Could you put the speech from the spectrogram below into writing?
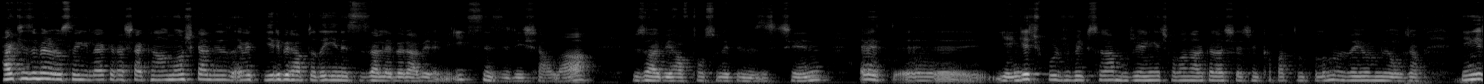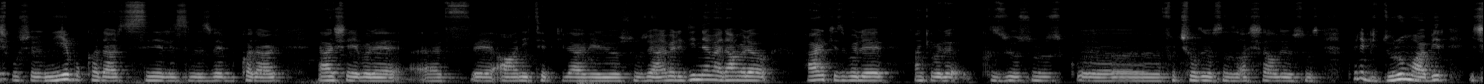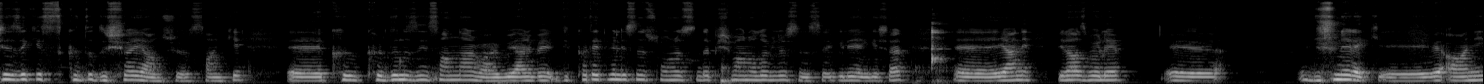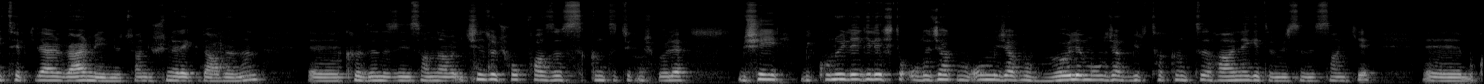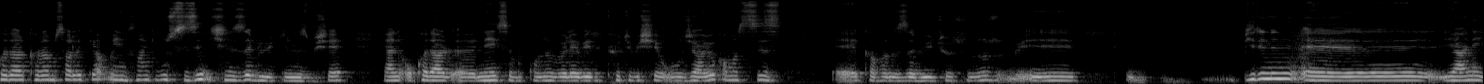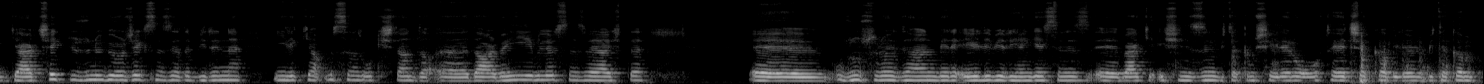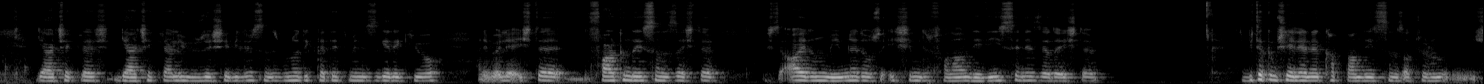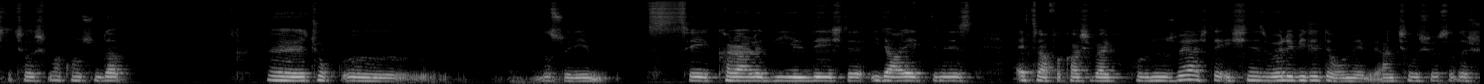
Herkese merhaba sevgili arkadaşlar kanalıma hoş geldiniz. Evet yeni bir haftada yine sizlerle beraberim. İyisinizdir inşallah. Güzel bir hafta olsun hepimiz için. Evet e, Yengeç Burcu ve Yükselen Burcu Yengeç olan arkadaşlar için kapattım falımı ve yorumlu olacağım. Yengeç Burçları niye bu kadar sinirlisiniz ve bu kadar her şeye böyle e, ani tepkiler veriyorsunuz? Yani böyle dinlemeden böyle herkes böyle sanki böyle kızıyorsunuz, fırçalıyorsunuz, aşağılıyorsunuz. Böyle bir durum var. Bir içinizdeki sıkıntı dışa yansıyor sanki. Kır- kırdığınız insanlar var. Yani bir dikkat etmelisiniz. Sonrasında pişman olabilirsiniz sevgili yengeçler. Yani biraz böyle düşünerek ve ani tepkiler vermeyin lütfen. Düşünerek davranın. Kırdığınız insanlar var. İçinize çok fazla sıkıntı çıkmış böyle bir şey bir konuyla ilgili işte olacak mı olmayacak mı böyle mi olacak bir takıntı haline getirmişsiniz sanki. Ee, bu kadar karamsarlık yapmayın sanki bu sizin içinizde büyüttüğünüz bir şey. Yani o kadar e, neyse bu konu böyle bir kötü bir şey olacağı yok ama siz e, kafanızda büyütüyorsunuz. E, birinin e, yani gerçek yüzünü göreceksiniz ya da birine iyilik yapmışsınız o kişiden da, e, darbe yiyebilirsiniz veya işte ee, uzun süreden beri evli bir yengesiniz. Ee, belki eşinizin bir takım şeyleri ortaya çıkabilir. Bir takım gerçekler gerçeklerle yüzleşebilirsiniz. Buna dikkat etmeniz gerekiyor. Hani böyle işte farkındaysanız da işte işte ayrılmayayım ne de olsa eşimdir falan dediyseniz ya da işte bir takım şeylerine katlandıysanız atıyorum işte çalışma konusunda e, çok e, nasıl söyleyeyim şey kararlı değildi işte idare ettiniz etrafa karşı belki korudunuz veya işte eşiniz böyle biri de olmayabilir. Hani çalışıyorsa da şu,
